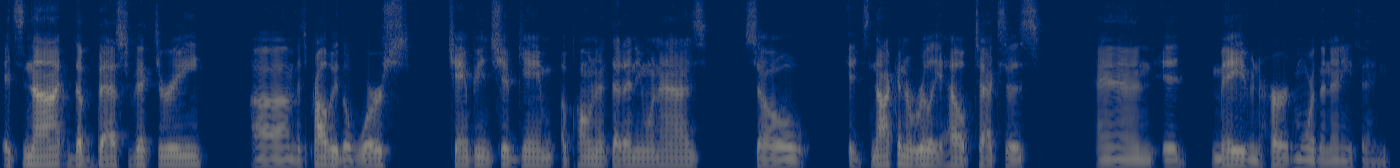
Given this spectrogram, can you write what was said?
it's not the best victory. Um, it's probably the worst championship game opponent that anyone has. So it's not going to really help Texas. And it may even hurt more than anything.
